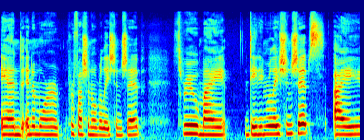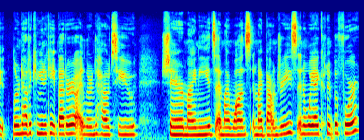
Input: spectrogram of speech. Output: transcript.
and in a more professional relationship. Through my dating relationships, I learned how to communicate better. I learned how to share my needs and my wants and my boundaries in a way I couldn't before.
